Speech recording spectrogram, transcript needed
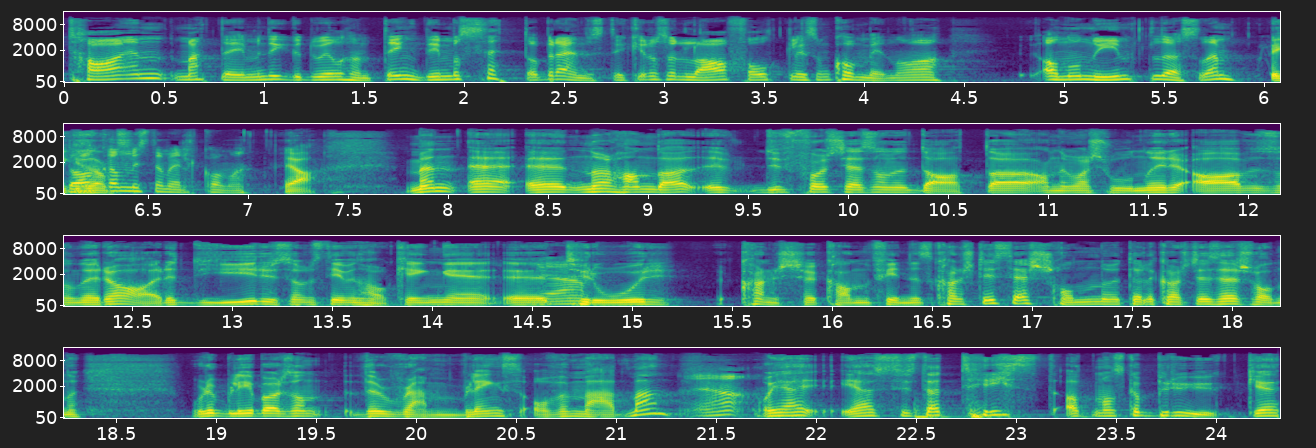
ta en Matt Damon i Goodwill Hunting. De må sette opp regnestykker og så la folk liksom komme inn og anonymt løse dem. Ikke da sant? kan Mr. Melk komme. Ja, Men eh, eh, når han da eh, Du får se sånne dataanimasjoner av sånne rare dyr som Stephen Hawking eh, eh, Ja. tror kanskje kan finnes. Kanskje de ser sånn ut, eller kanskje de ser sånn ut. Hvor det blir bare sånn The ramblings of a madman. Ja. Og jeg, jeg syns det er trist at man skal bruke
